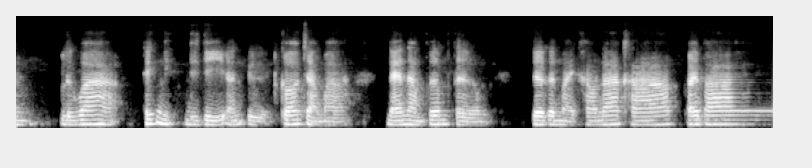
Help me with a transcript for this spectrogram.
มหรือว่าเทคนิคดีๆ อันอื่นก็จะมาแนะนำเพิ่มเติม เจอกันใหม่คราวหน้าครับ บ๊ายบาย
